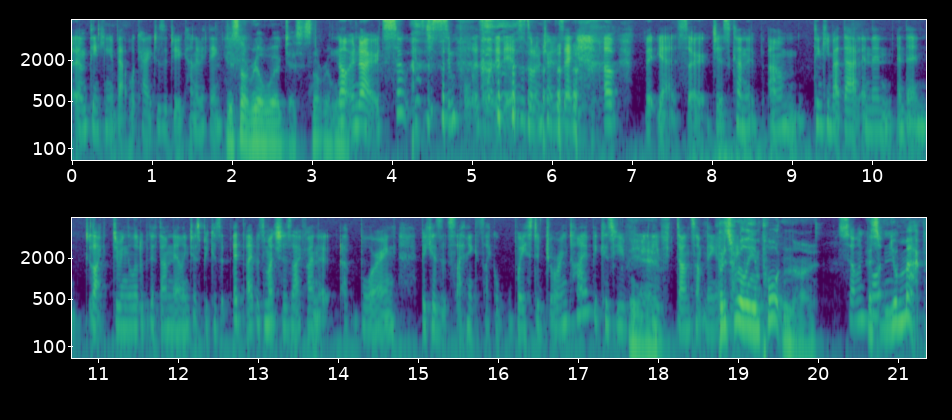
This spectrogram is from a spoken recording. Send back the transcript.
and thinking about what characters would do kind of a thing. It's not real work, Jess. It's not real No, work. no, it's so it's just simple, is what it is. Is what I'm trying to say. Um, but yeah, so just kind of um, thinking about that, and then and then like doing a little bit of thumbnailing, just because it, it as much as I find it uh, boring, because it's I think it's like a wasted drawing time because you've Yeah. you've done something. But it's like, really important though. So It's important. your map.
